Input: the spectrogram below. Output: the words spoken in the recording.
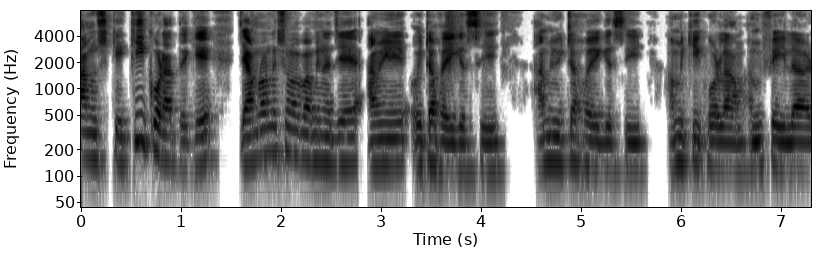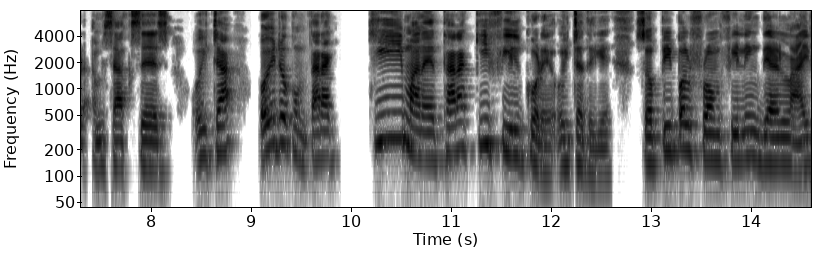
মানুষকে, কি করা থেকে, যে আমরা অনেক সময় ভাবি না যে আমি ওইটা হয়ে গেছি, আমি ওইটা হয়ে গেছি, আমি কি করলাম, আমি ফেইলার আমি সাকসেস ওইটা ওই রকম তারা কি মানে তারা কি ফিল করে ওইটা থেকে? So people from feeling their life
